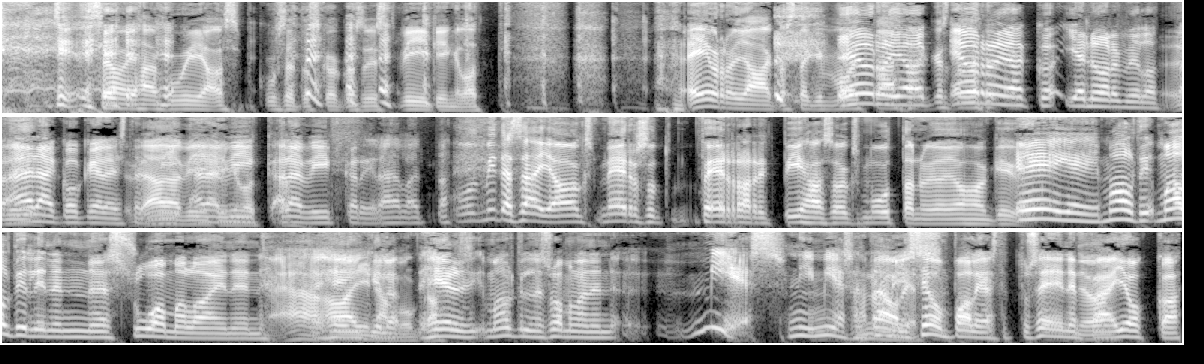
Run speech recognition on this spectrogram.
se on ihan huijaus kusetus koko syystä Viking Lotto. Eurojaakostakin voittaa. Eurojaakko, Eurojaakko ja normilotto. Niin. Älä kokeile sitä. Älä Älä, älä, viik, älä viikkari, lähde laittaa. Mut mitä sä ja onko Mersut, Ferrarit pihassa, onko muuttanut jo johonkin? Ei, ei. Malti, maltillinen suomalainen Äh, henkilö. Helsi, maltillinen suomalainen mies. Niin, mies Hän on tämä oli. mies. Se on paljastettu. Se enempää ei olekaan.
